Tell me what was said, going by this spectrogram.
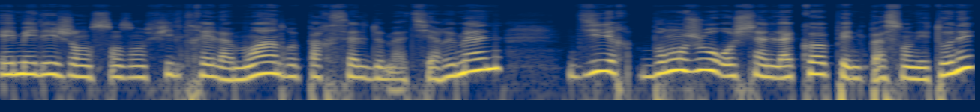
aimer les gens sans en filtrer la moindre parcelle de matière humaine, dire bonjour au chien de la COP et ne pas s'en étonner,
